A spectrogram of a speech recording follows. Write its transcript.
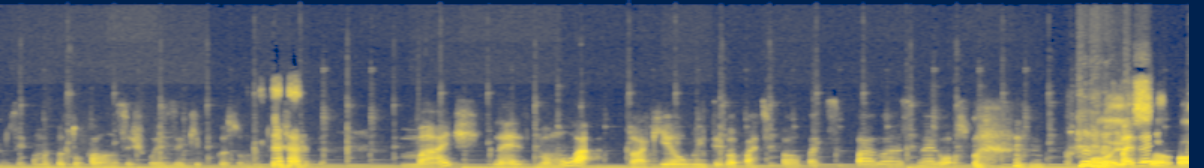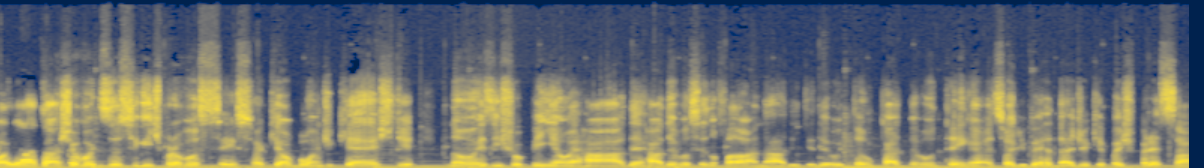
não sei como é que eu tô falando essas coisas aqui, porque eu sou muito tímida. Mas, né, vamos lá. Tô aqui eu entrei pra participar, vou participar agora nesse negócio. Olha é só, olha, Natasha, eu vou dizer o seguinte pra você: isso aqui é o Bondcast, não existe opinião errada, errado é você não falar nada, entendeu? Então cada um tem a sua liberdade aqui pra expressar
